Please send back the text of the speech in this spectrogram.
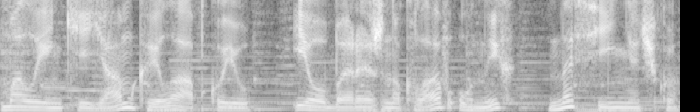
маленькі ямки лапкою і обережно клав у них насіннячко.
